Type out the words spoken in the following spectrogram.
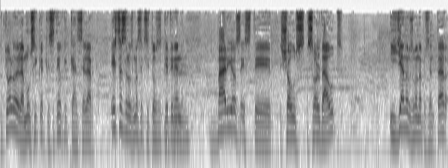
y todo lo de la música que se tiene que cancelar. Este es de los más exitosos que tienen varios este, shows sold out y ya no los van a presentar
